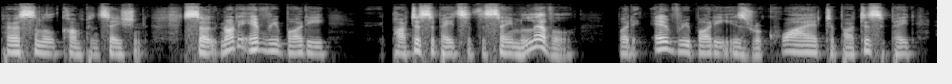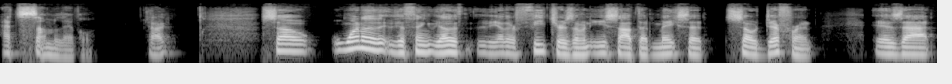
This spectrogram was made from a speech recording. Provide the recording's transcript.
personal compensation. So, not everybody participates at the same level, but everybody is required to participate at some level. Okay. So, one of the, thing, the other, the other features of an ESOP that makes it so different is that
